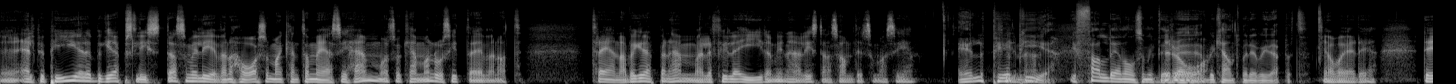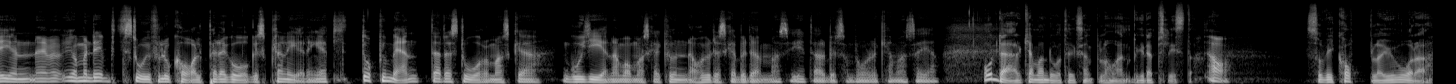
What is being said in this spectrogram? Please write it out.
eh, LPP eller begreppslista som eleverna har som man kan ta med sig hem och så kan man då sitta även att träna begreppen hemma eller fylla i dem i den här listan samtidigt som man ser. LPP, Filmerna. ifall det är någon som inte Bra. är bekant med det begreppet. Ja, vad är det? Det, är ju en, ja, men det står ju för lokal pedagogisk planering. Ett dokument där det står vad man ska gå igenom, vad man ska kunna och hur det ska bedömas i ett arbetsområde kan man säga. Och där kan man då till exempel ha en begreppslista. Ja, Så vi kopplar ju våra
